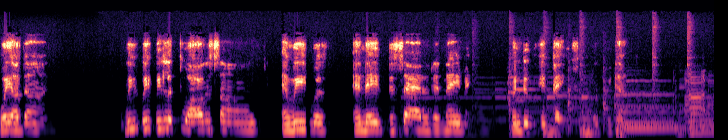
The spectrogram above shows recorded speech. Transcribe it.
Well done. We we, we looked through all the songs and we was and they decided to name it when do we get paid for what we done.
